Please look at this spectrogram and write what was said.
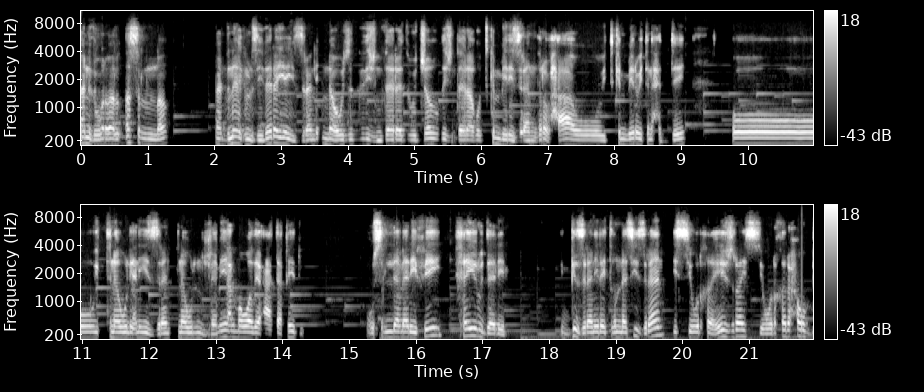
اندور الأصل لنا عندنا مزيدا راه يزران لأنه وجد دي جندارة وجل دي جندارة وتكمل يزران ذربحة ويتكمل ويتنحدي ويتناول يعني يزران تناول جميع المواضيع أعتقد وسلم ريفي خير دليل. الجزران إلى يتغنى سيزران يسيور خا هجرة يسيور خا الحب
